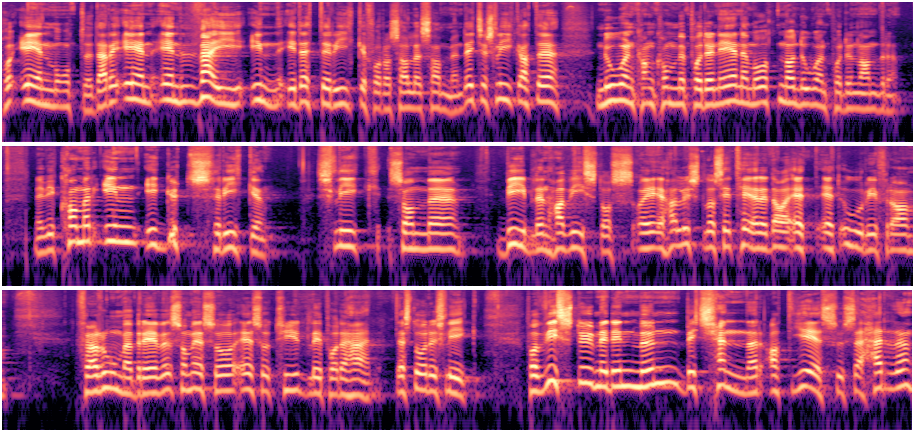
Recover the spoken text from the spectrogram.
på én måte. Det er en, vei inn i dette riket for oss alle sammen. Det er ikke slik at det, noen kan komme på den ene måten og noen på den andre. Men vi kommer inn i Guds rike slik som eh, Bibelen har vist oss. Og Jeg har lyst til å sitere et, et ord fra fra romerbrevet som er så, er så tydelig på det her. Det står det slik.: For hvis du med din munn bekjenner at Jesus er Herre,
